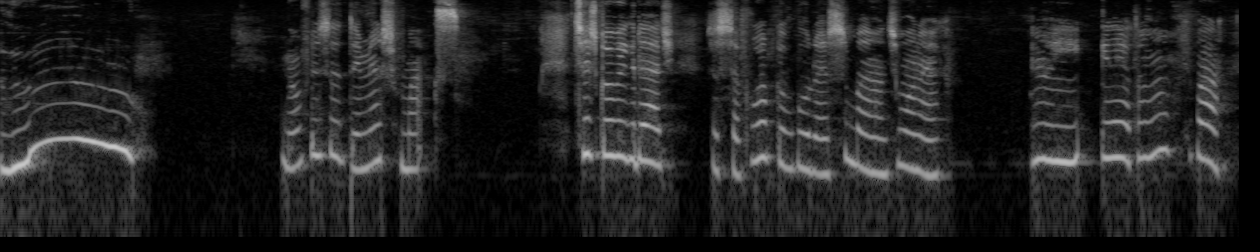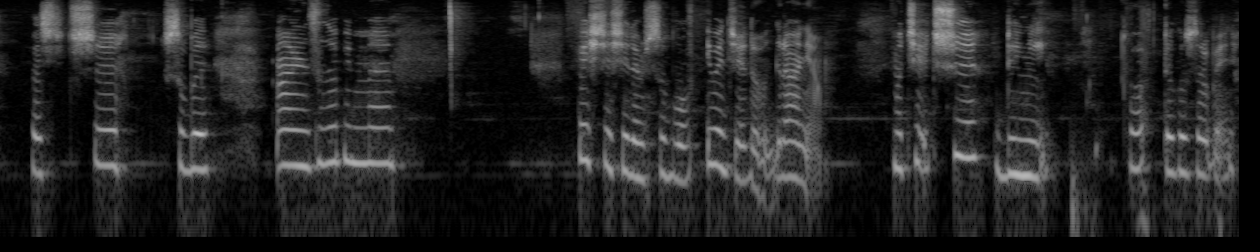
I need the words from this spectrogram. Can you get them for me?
Uuu. Nowy zadymiarz Max. Chcesz go wygrać? Zostaw łapkę w górę, suba, dzwonek. No i ile ja tam mam? Chyba weź trzy suby. A więc zrobimy 207 subów i będzie do wygrania. Macie 3 dni do tego zrobienia,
